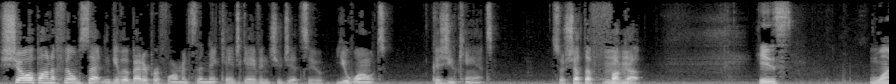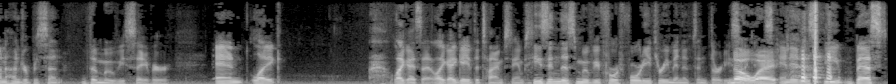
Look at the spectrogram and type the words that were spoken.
Show up on a film set and give a better performance than Nick Cage gave in Jiu Jitsu. You won't, because you can't. So shut the fuck Mm-hmm. up. He's 100% the movie saver. And like like I said, like I gave the timestamps. He's in this movie for 43 minutes and 30 No seconds. way. And it is the best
